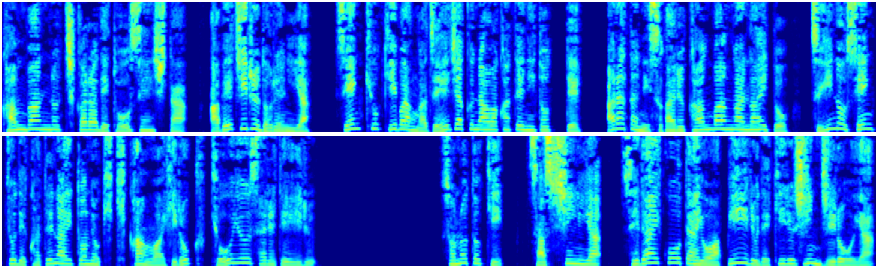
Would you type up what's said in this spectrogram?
看板の力で当選した安倍チルドレンや選挙基盤が脆弱な若手にとって新たにすがる看板がないと次の選挙で勝てないとの危機感は広く共有されている。その時、刷新や世代交代をアピールできる新次郎や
